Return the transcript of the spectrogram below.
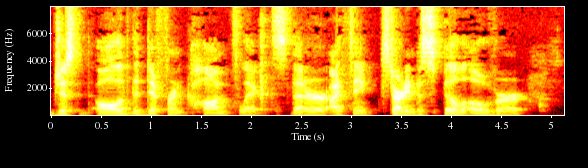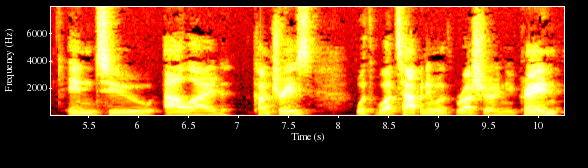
just all of the different conflicts that are, I think, starting to spill over into allied countries with what's happening with Russia and Ukraine,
